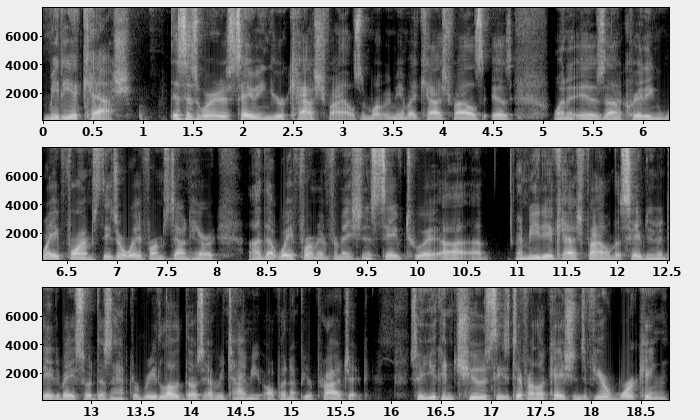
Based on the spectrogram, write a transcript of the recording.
Media cache. This is where it is saving your cache files. And what we mean by cache files is when it is uh, creating waveforms. These are waveforms down here. Uh, that waveform information is saved to a, uh, a media cache file that's saved in a database so it doesn't have to reload those every time you open up your project. So you can choose these different locations. If you're working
